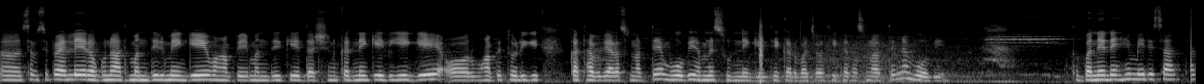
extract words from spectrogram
सबसे पहले रघुनाथ मंदिर में गए, वहाँ पे मंदिर के दर्शन करने के लिए गए और वहाँ पे थोड़ी कथा वगैरह सुनाते हैं। वो भी हमने सुनने गए थे, करवा चौथी कथा सुनाते हैं ना, वो भी। तो बने रहे मेरे साथ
